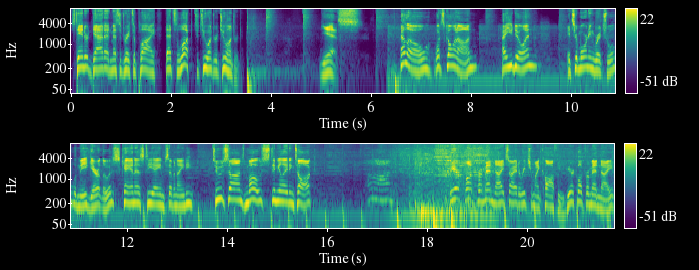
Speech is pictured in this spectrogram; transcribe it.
Standard data and message rates apply. That's luck to 200 200. Yes. Hello. What's going on? How you doing? It's your morning ritual with me, Garrett Lewis, KNST AM 790, Tucson's most stimulating talk. Beer Club for Midnight. Sorry, I had to reach for my coffee. Beer Club for Midnight.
